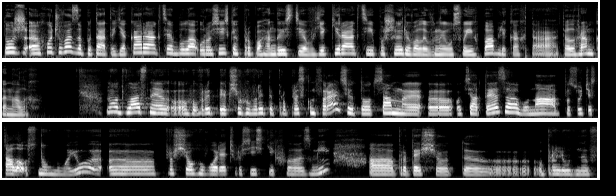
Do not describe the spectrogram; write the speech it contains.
Тож е, хочу вас запитати, яка реакція була у російських пропагандистів, які реакції поширювали поширювали вони у своїх пабліках та телеграм-каналах? Ну, от, власне, говорити, якщо говорити про прес-конференцію, то от саме е, оця теза, вона по суті стала основною, е, про що говорять в російських е, ЗМІ, е, про те, що е, оприлюднив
